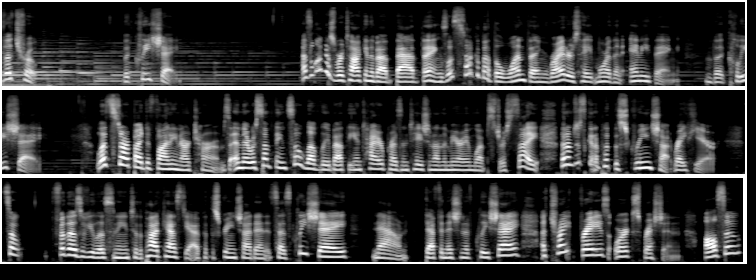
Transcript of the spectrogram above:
The trope, the cliche. As long as we're talking about bad things, let's talk about the one thing writers hate more than anything the cliche. Let's start by defining our terms. And there was something so lovely about the entire presentation on the Merriam Webster site that I'm just going to put the screenshot right here. So, for those of you listening to the podcast, yeah, I put the screenshot in. It says cliche, noun, definition of cliche, a trite phrase or expression. Also,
